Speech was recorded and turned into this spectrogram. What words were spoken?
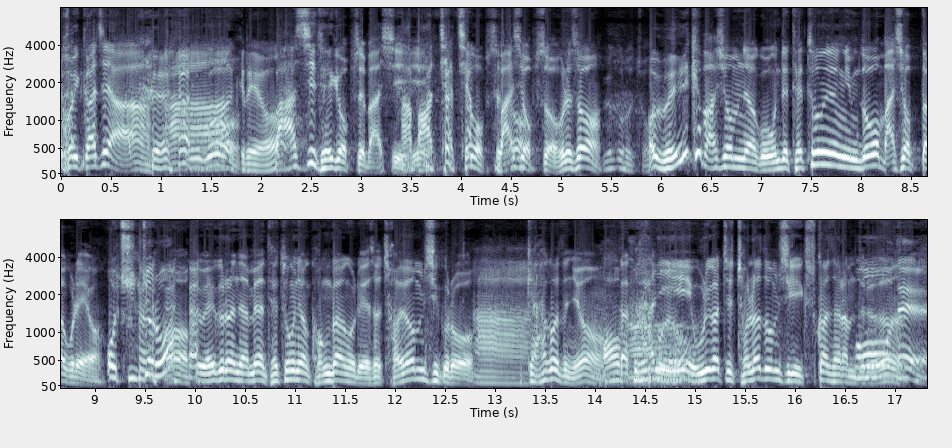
거기까지야. 그리고 그래요? 맛이 되게 없어요. 맛이. 아, 맛 자체가 없어요. 맛이 없어. 그래서 왜 그러죠? 아, 왜 이렇게 맛이 없냐고. 근데 대통령님도 맛이 없다고 그래요. 어 진짜로? 어, 그왜 그러냐면 대통령 건강을 위해서 저염식으로 아. 이렇게 하거든요. 어, 그러니까 그런 간이? 우리 같이 전라도 음식에 익숙한 사람들은 어, 네.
